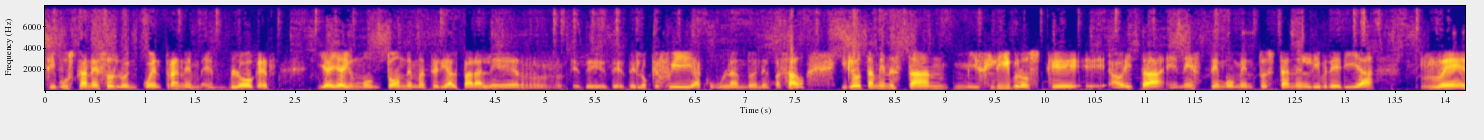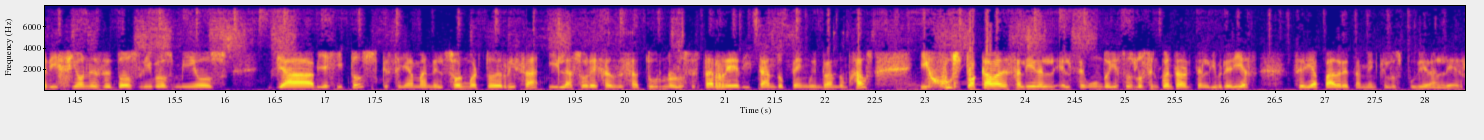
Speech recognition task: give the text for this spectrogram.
si buscan eso lo encuentran en, Blogger y ahí hay un montón de material para leer de, de, de, lo que fui acumulando en el pasado. Y luego también están mis libros que eh, ahorita en este momento están en librería reediciones de dos libros míos ya viejitos que se llaman El Sol Muerto de Risa y Las Orejas de Saturno, los está reeditando Penguin Random House y justo acaba de salir el, el segundo y estos los encuentran ahorita en librerías. Sería padre también que los pudieran leer.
